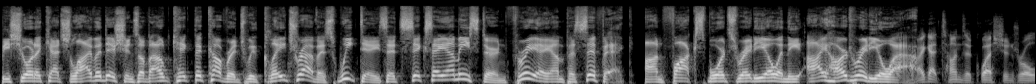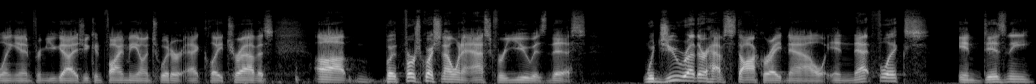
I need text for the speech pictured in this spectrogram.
Be sure to catch live editions of Outkick the Coverage with Clay Travis weekdays at 6 a.m. Eastern, 3 a.m. Pacific on Fox Sports Radio and the iHeartRadio app. I got tons of questions rolling in from you guys. You can find me on Twitter at Clay Travis. Uh, but first question I want to ask for you is this Would you rather have stock right now in Netflix, in Disney,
